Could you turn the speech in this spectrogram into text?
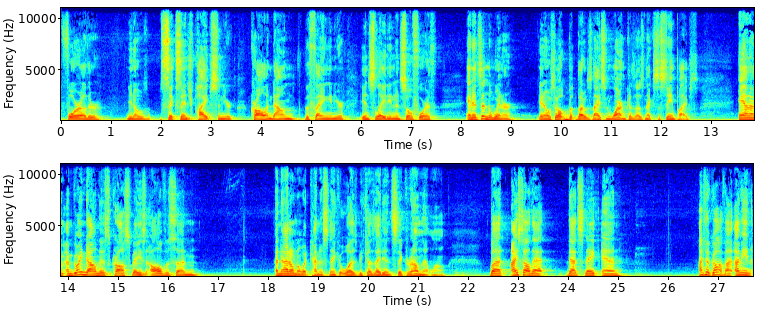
four other, you know, six-inch pipes, and you're crawling down the thing and you're insulating and so forth. And it's in the winter, you know, so, but, but it was nice and warm because I was next to steam pipes. And I'm, I'm going down this crawl space, and all of a sudden, and I don't know what kind of snake it was because I didn't stick around that long. But I saw that, that snake and I took off. I, I mean,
